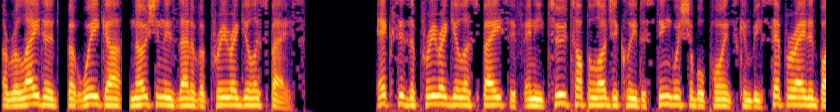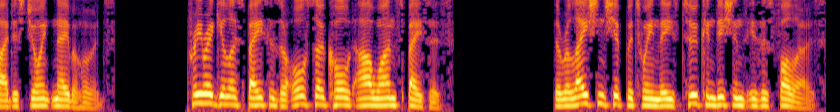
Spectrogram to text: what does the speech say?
A related, but weaker, notion is that of a preregular space. X is a preregular space if any two topologically distinguishable points can be separated by disjoint neighborhoods. Preregular spaces are also called R1 spaces. The relationship between these two conditions is as follows.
